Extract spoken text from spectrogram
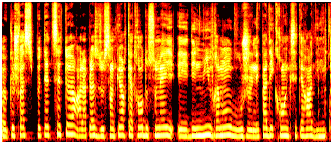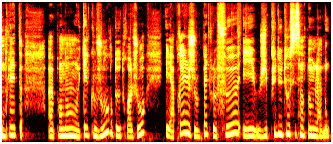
euh, que je fasse peut-être 7 heures à la place de 5 heures, 4 heures de sommeil, et des nuits vraiment où je n'ai pas d'écran, etc., des nuits complètes euh, pendant quelques jours, 2-3 jours, et après je pète le feu et j'ai plus du tout ces symptômes-là. Donc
